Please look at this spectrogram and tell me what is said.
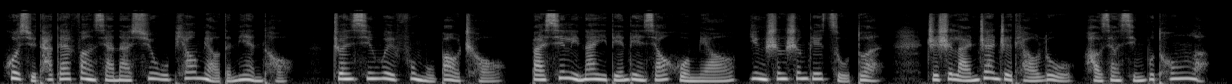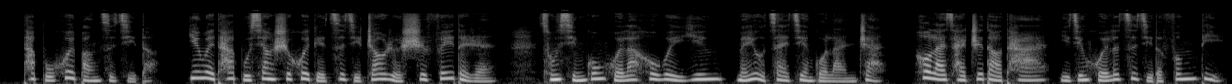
或许他该放下那虚无缥缈的念头，专心为父母报仇，把心里那一点点小火苗硬生生给阻断。只是蓝湛这条路好像行不通了，他不会帮自己的，因为他不像是会给自己招惹是非的人。从行宫回来后，魏婴没有再见过蓝湛，后来才知道他已经回了自己的封地。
